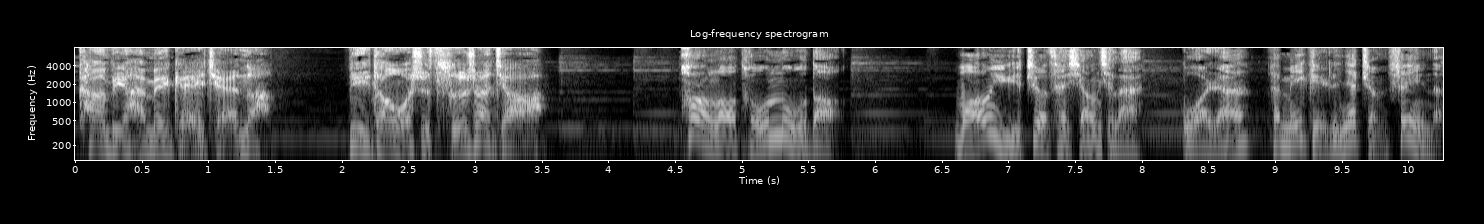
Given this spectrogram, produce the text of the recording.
看病还没给钱呢，你当我是慈善家？”胖老头怒道。王宇这才想起来，果然还没给人家诊费呢。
